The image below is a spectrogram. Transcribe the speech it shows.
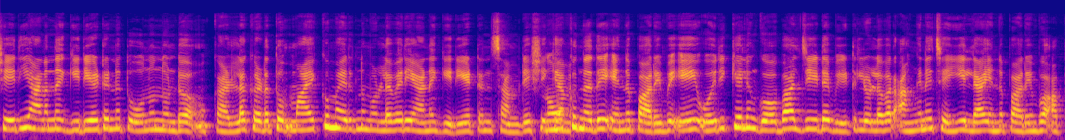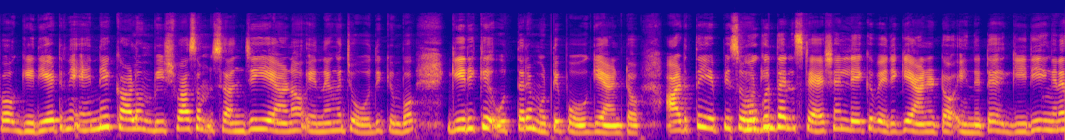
ശരിയാണെന്ന് ഗിരിയേട്ടന് തോന്നുന്നുണ്ടോ? കള്ളക്കടത്തും മയക്കുമരുന്നുമുള്ളവരെയാണ് ഗിരിയേട്ടൻ സംരക്ഷിക്കുന്നത് എന്ന് പറയുമ്പോൾ ഏ ഒരിക്കലും ഗോപാൽജിയുടെ വീട്ടിലുള്ളവർ അങ്ങനെ ചെയ്യില്ല എന്ന് പറയുമ്പോൾ അപ്പോൾ ഗിരിയേട്ടന് എന്നെക്കാളും വിശ്വാസം സഞ്ജയെയാണോ എന്നങ്ങ് ചോദിക്കുമ്പോൾ ഗിരിക്ക് ഉത്തരം മുട്ടി പോവുകയാണ് കേട്ടോ അടുത്ത എപ്പിസോഡ് മുകുന്ദൻ സ്റ്റേഷനിലേക്ക് വരികയാണ് കേട്ടോ എന്നിട്ട് ഗിരി ഇങ്ങനെ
